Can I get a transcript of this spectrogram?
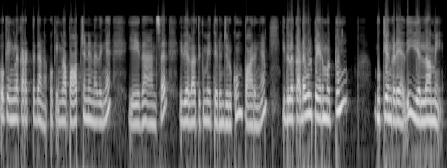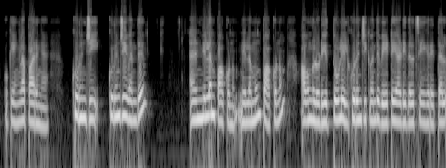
ஓகேங்களா? கரெக்டு தானே. ஓகேங்களா? அப்போ ஆப்ஷன் என்னதுங்க? ஏ தான் ஆன்சர் இது எல்லாத்துக்குமே தெரிஞ்சிருக்கும். பாருங்கள் இதில் கடவுள் பெயர் மட்டும் முக்கியம் கிடையாது. எல்லாமே. ஓகேங்களா? பாருங்கள் குறிஞ்சி. குறிஞ்சி வந்து நிலம் பார்க்கணும் நிலமும் பார்க்கணும். அவங்களுடைய தொழில் குறிஞ்சிக்கு வந்து வேட்டையாடிதல் சேகரித்தல்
